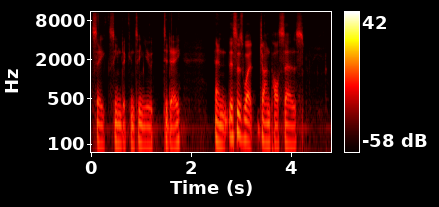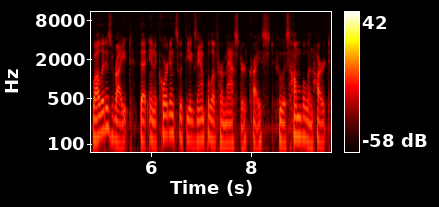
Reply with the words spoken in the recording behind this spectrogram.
say seem to continue today. And this is what John Paul says. While it is right that, in accordance with the example of her master, Christ, who is humble in heart,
